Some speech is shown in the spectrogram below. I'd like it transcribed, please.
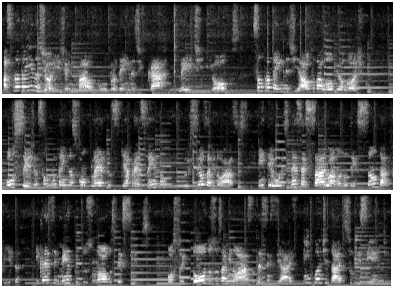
As proteínas de origem animal, como proteínas de carne, leite e ovos, são proteínas de alto valor biológico, ou seja, são proteínas completas que apresentam nos seus aminoácidos em teores necessários à manutenção da vida e crescimento dos novos tecidos. Possui todos os aminoácidos essenciais em quantidade suficiente.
